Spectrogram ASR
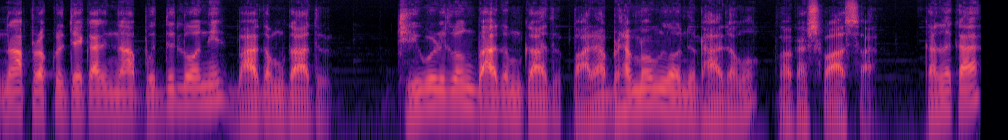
నా ప్రకృతే కానీ నా బుద్ధిలోని భాగం కాదు. జీవుడిలోని భాగం కాదు పరబ్రహ్మంలోని భాగము ఒక శ్వాస. కనుక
